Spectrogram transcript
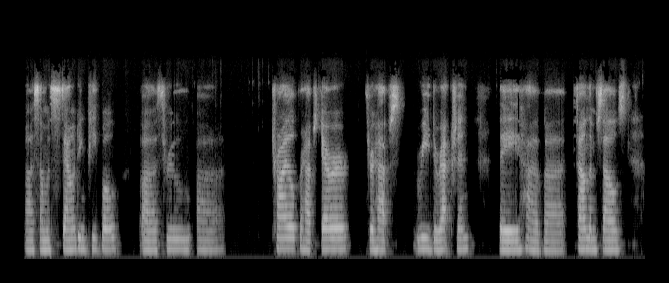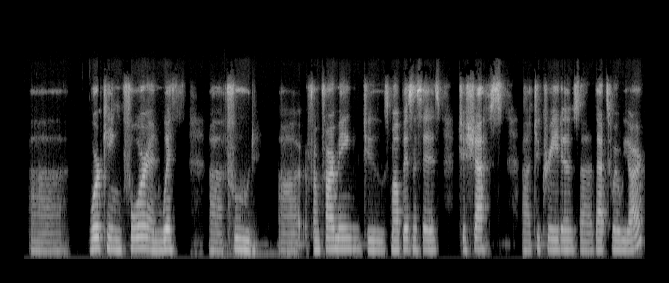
uh, some astounding people uh, through uh, trial, perhaps error, perhaps redirection. They have uh, found themselves uh, working for and with food, from farming to small businesses to chefs to creatives. that's where we are.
